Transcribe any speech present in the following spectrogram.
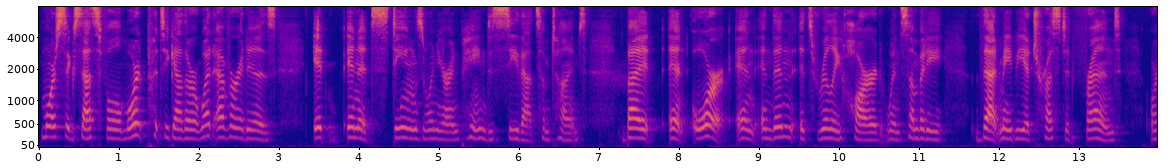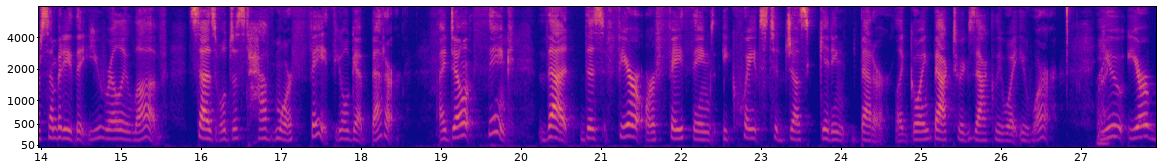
more successful, more put together, whatever it is. It and it stings when you're in pain to see that sometimes. But and or and and then it's really hard when somebody that may be a trusted friend or somebody that you really love says, well, just have more faith, you'll get better. I don't think that this fear or faith thing equates to just getting better, like going back to exactly what you were. Right. You you're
